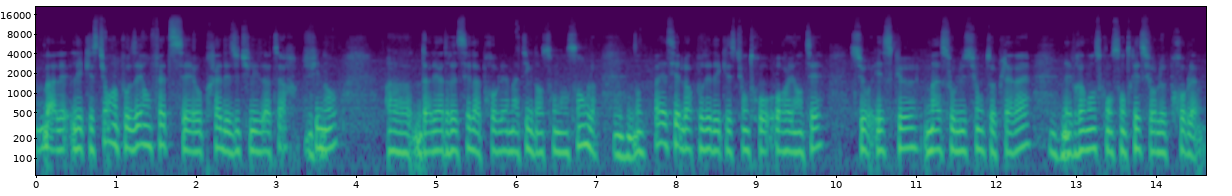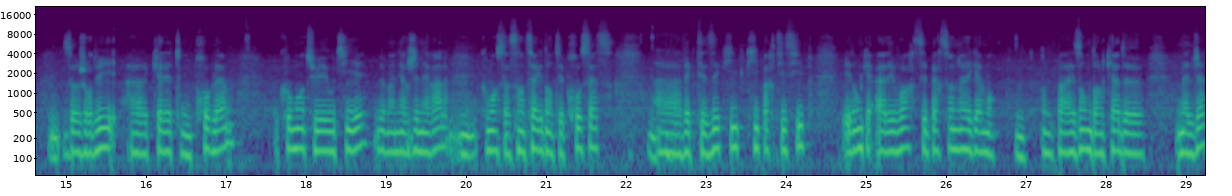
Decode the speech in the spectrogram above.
bah, les, questions à poser, en fait, c'est auprès des utilisateurs mhm. finaux. d'aller adresser la problématique dans son ensemble. Mhm. Donc pas essayer de leur poser des questions trop orientées, sur est-ce que ma solution te plairait, mhm. mais vraiment se concentrer sur le problème. Mhm. C'est aujourd'hui euh, quel est ton problème, comment tu es outillé de manière générale, mhm. comment ça s'intègre dans tes process, euh, avec tes équipes qui participent, et donc aller voir ces personnes-là également. Donc, par exemple, dans le cas de Mailjet,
